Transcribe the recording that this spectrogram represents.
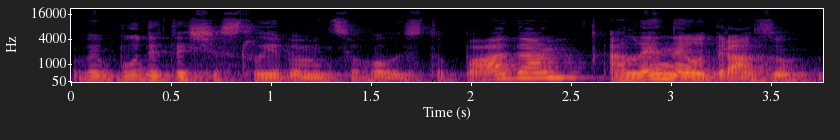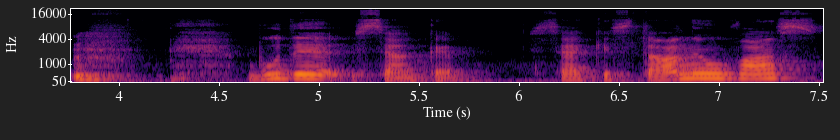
Ви будете щасливими цього листопада, але не одразу. Буде всяке. Всяке стане у вас.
